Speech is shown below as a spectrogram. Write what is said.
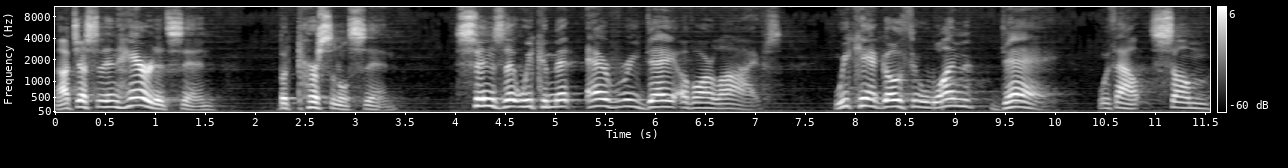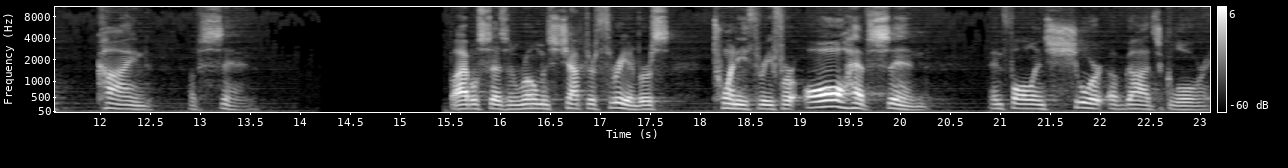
Not just an inherited sin, but personal sin. Sins that we commit every day of our lives. We can't go through one day without some kind of sin. The Bible says in Romans chapter 3 and verse 23 For all have sinned and fallen short of God's glory.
